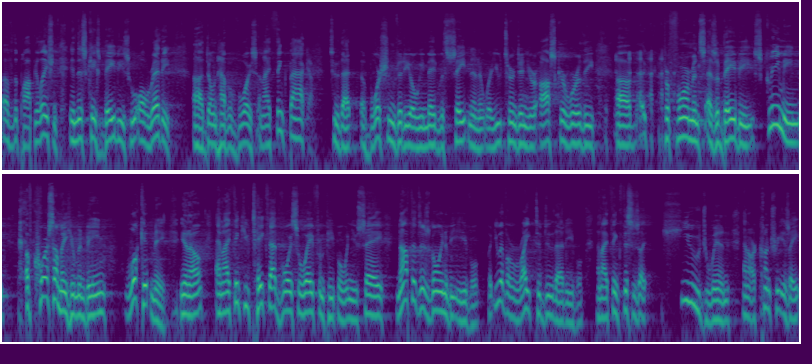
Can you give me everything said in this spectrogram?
of the population. In this case, babies who already uh, don't have a voice. And I think back to that abortion video we made with Satan in it, where you turned in your Oscar worthy uh, performance as a baby, screaming, Of course I'm a human being. Look at me, you know? And I think you take that voice away from people when you say, not that there's going to be evil, but you have a right to do that evil. And I think this is a huge win, and our country is a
